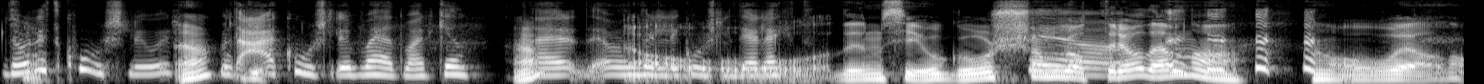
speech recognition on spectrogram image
Det var litt koselig ord. Ja. Men det er koselig på Hedmarken. Ja. Det, er, det er en veldig koselig dialekt. De sier jo gors om godteri og den, da. oh, ja, da.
